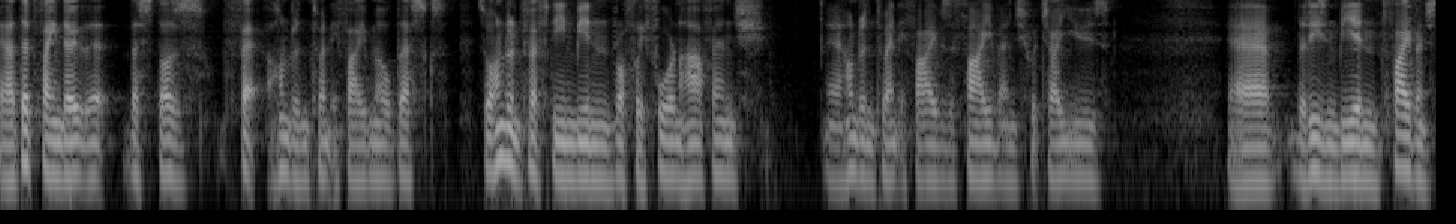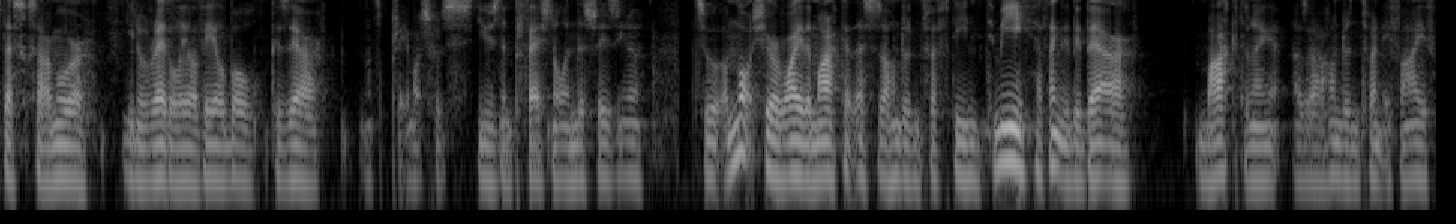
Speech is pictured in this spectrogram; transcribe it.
uh, I did find out that this does fit 125mm discs. So 115 being roughly 4.5 inch, uh, 125 is a 5 inch which I use. Uh, the reason being 5 inch discs are more you know readily available because they are that's pretty much what's used in professional industries you know. So I'm not sure why the market this is 115. To me I think they'd be better marketing it as a 125.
